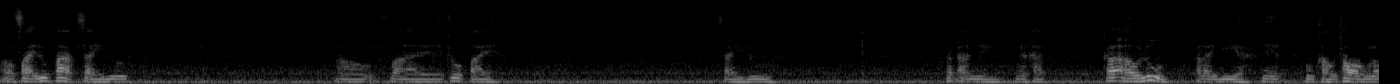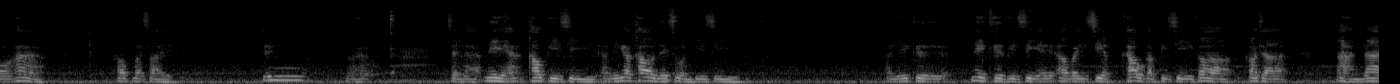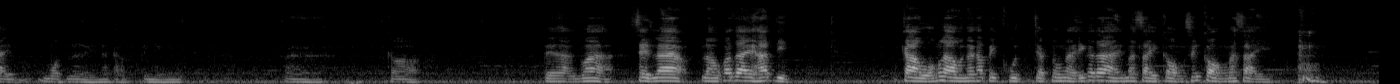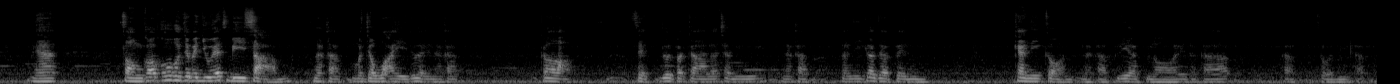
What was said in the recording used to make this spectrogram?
เอาไฟล์รูปภาพใส่ดู เอาไฟล์ทั่วไป ใส่ดูสักอันหนึ่งนะครับ ก็เอารูปอะไรดีอะเนี่ยภูเขาทองรอห้าก็มาใส่ จึงนะครับเสร็จแล้วนี่ฮะเข้า PC อันนี้ก็เข้าในส่วน PC อันนี้คือนี่คือ PC เอาไปเสียบเข้ากับ PC ก็ก็จะอ่านได้หมดเลยนะครับ เป็นอย่างนี้อ่าก็ เป็นอันว่าเสร็จแล้วเราก็ได้ฮาร์ดดิสก์เก่าของเรานะครับ ไปขุดจากตรงไหนก็ได้มาใส่กล่องซื้อกล่องมาใส่นะฮะสองก็ควรจะเป็น USB 3 นะครับ มันจะไวด้วยนะครับ ก็เสร็จด้วยประการรัชนี้นะครับตอนนี้ก็จะเป็นแค่นี้ก่อนนะครับ เรียบร้อยนะครับครับ สวัสดีครับ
